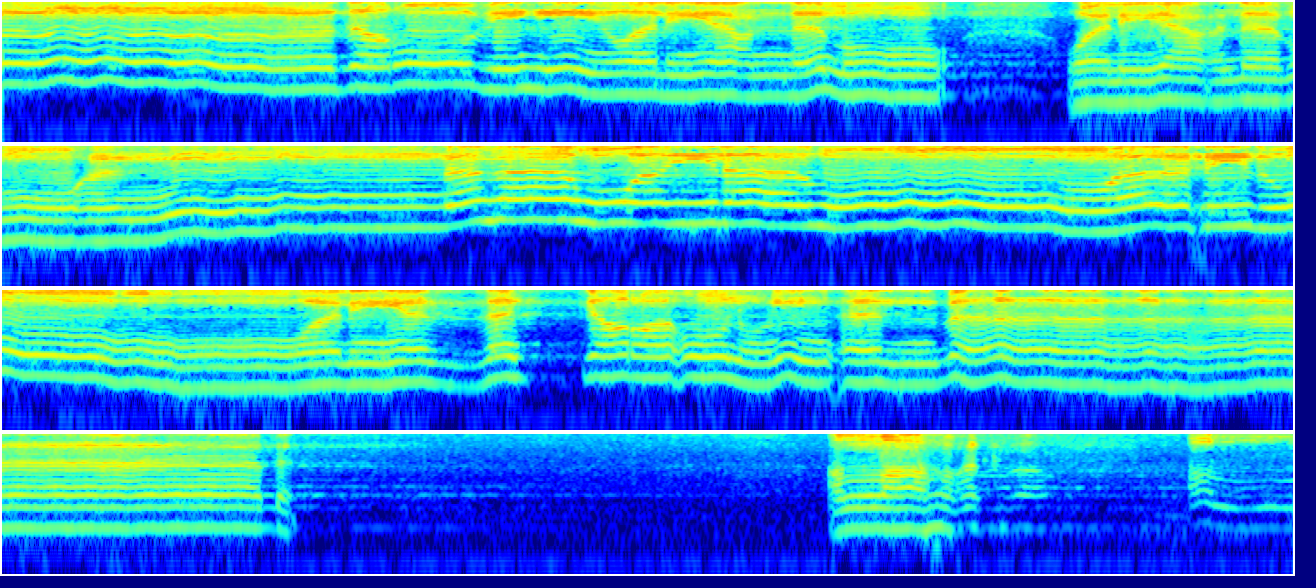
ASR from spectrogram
به وليعلموا وليعلموا أنما هو إله واحد. وليذكر أولو الألباب. الله أكبر. الله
